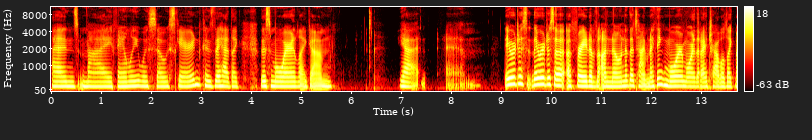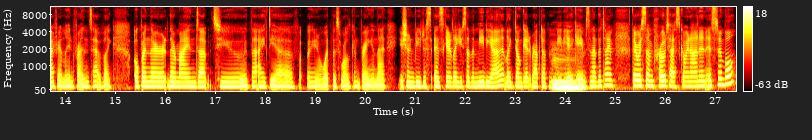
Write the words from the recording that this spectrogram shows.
And my family was so scared because they had like this more like um yeah um they were just they were just uh, afraid of the unknown at the time. And i think more and more that i traveled like my family and friends have like opened their their minds up to the idea of you know what this world can bring and that you shouldn't be just as scared. Like you said the media like don't get wrapped up in media Mm. games. And at the time there was some protests going on in istanbul.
